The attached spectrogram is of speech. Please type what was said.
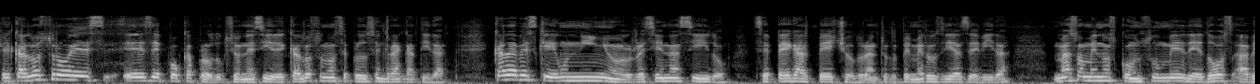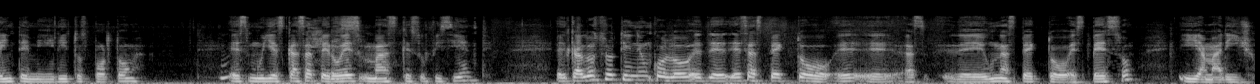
El calostro es, es de poca producción, es decir, el calostro no se produce en gran cantidad. Cada vez que un niño recién nacido se pega al pecho durante los primeros días de vida, más o menos consume de 2 a 20 mililitros por toma. Es muy escasa, pero es, más que suficiente. El calostro tiene un color, eh, de, ese aspecto, eh, eh, de un aspecto espeso y amarillo.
